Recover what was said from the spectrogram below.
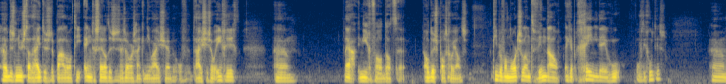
Eh, dus nu staat hij tussen de palen, want hij eng gezetteld is. Dus hij zal waarschijnlijk een nieuw huisje hebben. Of het huisje zo ingericht. Ehm, nou ja, in ieder geval dat. eh, al dus Pascal Jans. Keeper van Noordzeeland, Windaal. Ik heb geen idee hoe, of die goed is. Ehm,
